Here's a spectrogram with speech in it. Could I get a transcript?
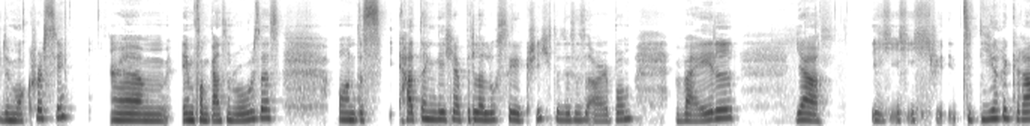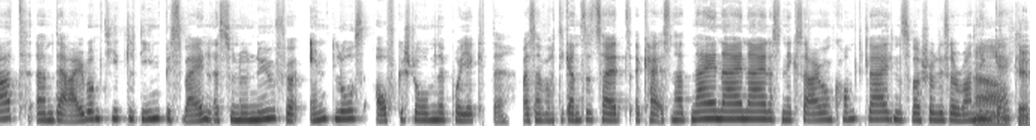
Democracy, ähm, eben von Guns N' Roses. Und das hat eigentlich ein bisschen eine lustige Geschichte, dieses Album, weil, ja, ich, ich, ich zitiere gerade, ähm, der Albumtitel dient bisweilen als Synonym für endlos aufgestobene Projekte, weil es einfach die ganze Zeit geheißen hat, nein, nein, nein, das nächste Album kommt gleich und das war schon dieser Running ah, Gag. Okay.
